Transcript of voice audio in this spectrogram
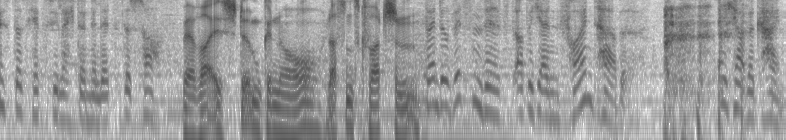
Ist das jetzt vielleicht deine letzte Chance? Wer weiß, stimmt genau. Lass uns quatschen. Wenn du wissen willst, ob ich einen Freund habe, ich habe keinen.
